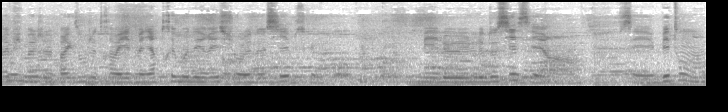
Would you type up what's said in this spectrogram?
Ouais, puis moi, je- par exemple, j'ai travaillé de manière très modérée sur le dossier, parce que, mais le, le dossier, c'est un, c'est béton. hein.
